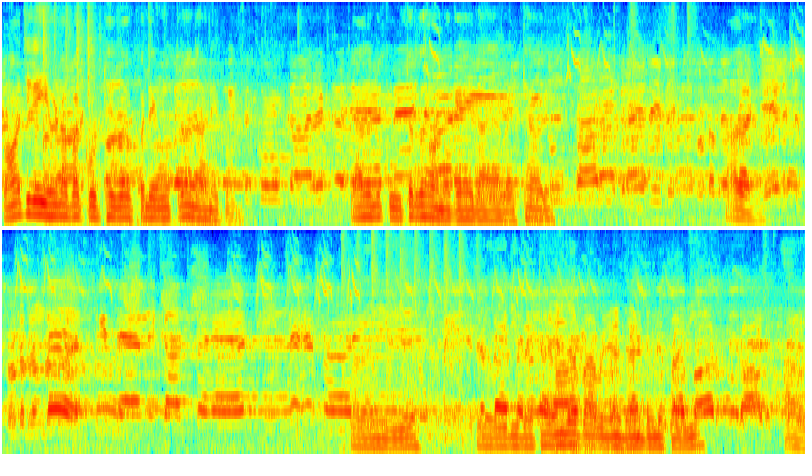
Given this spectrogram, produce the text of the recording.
ਪਹੁੰਚ ਗਈ ਹੁਣ ਆਪਾਂ ਕੋਠੇ ਦੇ ਉੱਪਰਲੇ ਕਬੂਤਰਾਂ ਦਾਣੇ ਪਾਉਣ। ਕਿਆ ਤੁਹਾਨੂੰ ਕਬੂਤਰ ਦਿਖਾਉਣਾ ਕਿਸੇ ਦਾ ਆਇਆ ਬੈਠਾ ਉਰੇ। ਆ ਦੇਖ। ਪਤਾ ਨਹੀਂ ਵੀ ਚਲੋ ਕੋਈ ਨਹੀਂ ਬੈਠਾ ਰਹਿਣ ਦਾ, ਆਪਾਂ ਆਪਣੇ ਦਾਣੇ ਦੂਣੇ ਪਾ ਦੀ ਆ ਹੋ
